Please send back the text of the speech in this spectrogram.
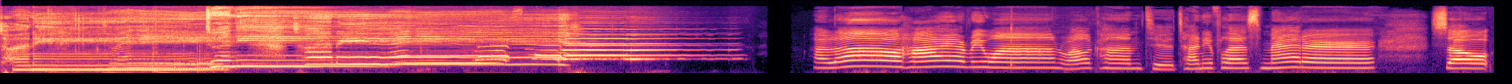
20. 20. 20. 20. Hello, hi everyone. Welcome to 20 Plus Matter. So,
